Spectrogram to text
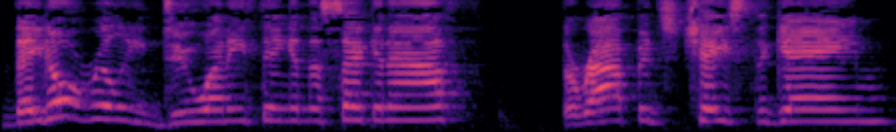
They don't really do anything in the second half. The Rapids chase the game,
